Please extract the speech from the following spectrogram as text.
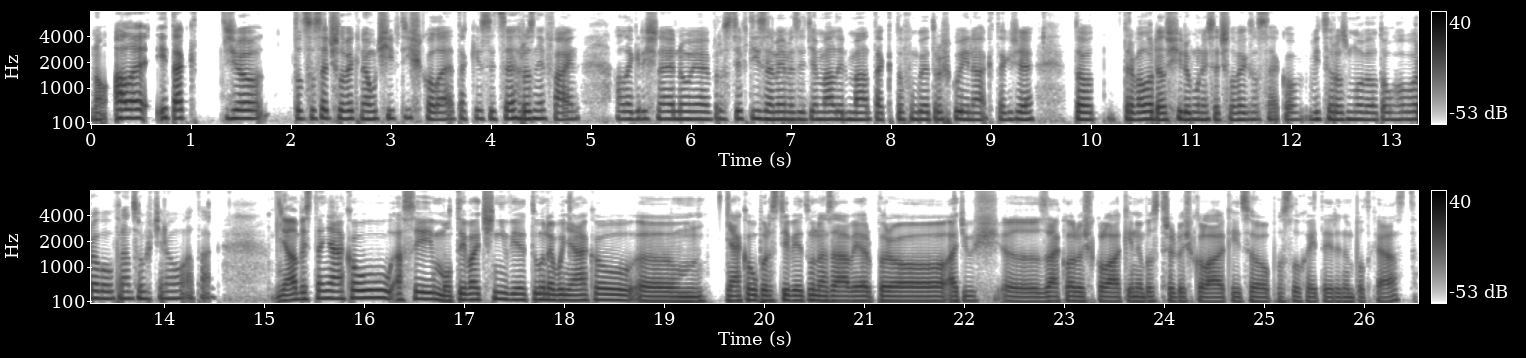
No, ale i tak, že jo, to, co se člověk naučí v té škole, tak je sice hrozně fajn, ale když najednou je prostě v té zemi mezi těma lidma, tak to funguje trošku jinak. Takže to trvalo delší dobu, než se člověk zase jako více rozmluvil tou hovorovou francouzštinou a tak. Měla byste nějakou asi motivační větu nebo nějakou, um, nějakou prostě větu na závěr pro ať už uh, základoškoláky nebo středoškoláky, co poslouchají tady ten podcast?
